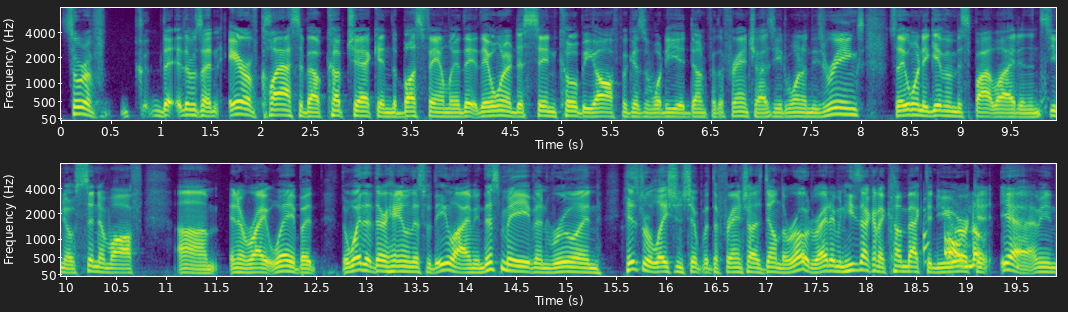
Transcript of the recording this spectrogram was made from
sort of there was an air of class about Kupchak and the Buss family. They they wanted to send Kobe off because of what he had done for the franchise. He had won these rings, so they wanted to give him a spotlight and then you know send him off um, in a right way. But the way that they're handling this with Eli, I mean, this may even ruin his relationship with the franchise down the road, right? I mean, he's not going to come back to New oh, York. No. And, yeah, I mean,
